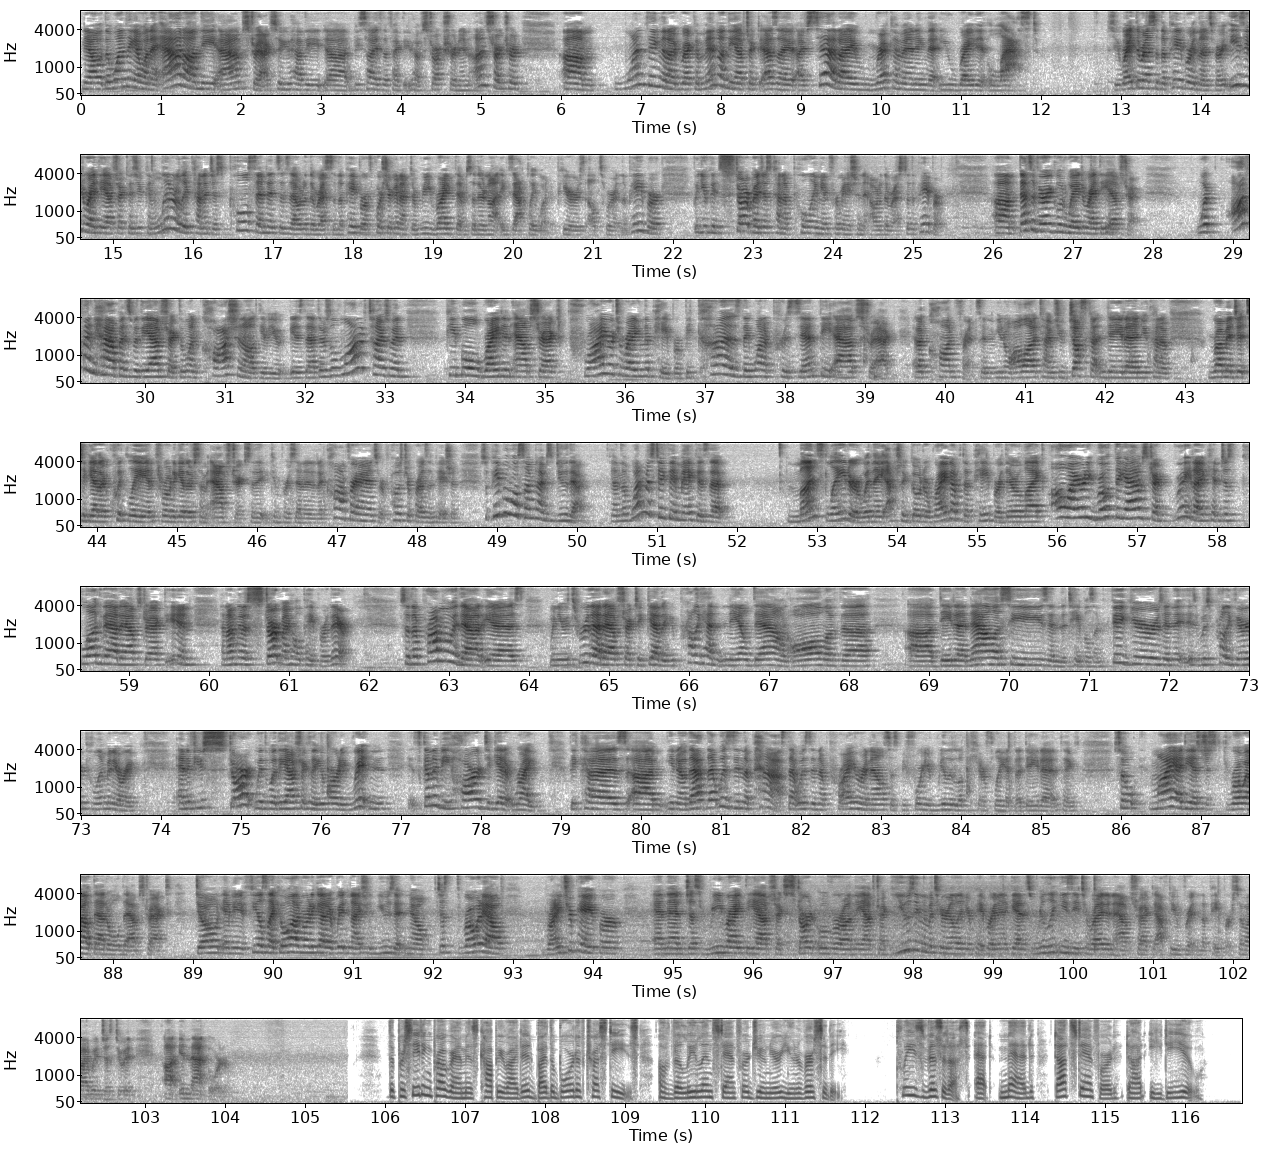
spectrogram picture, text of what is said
Now, the one thing I want to add on the abstract, so you have the, uh, besides the fact that you have structured and unstructured, um, one thing that I'd recommend on the abstract, as I, have said, I'm recommending that you write it last. So you write the rest of the paper, and then it's very easy to write the abstract because you can literally kind of just pull sentences out of the rest of the paper. Of course, you're going to have to rewrite them so they're not exactly what appears elsewhere in the paper, but you can start by just kind of pulling information out of the rest of the paper. Um, that's a very good way to write the abstract. What often happens with the abstract, the one caution I'll give you, is that there's a lot of times when people write an abstract prior to writing the paper because they want to present the abstract at a conference. And you know, a lot of times you've just gotten data and you kind of rummage it together quickly and throw together some abstracts so that you can present it at a conference or poster presentation. So people will sometimes do that. And the one mistake they make is that months later when they actually go to write up the paper they're like oh i already wrote the abstract great i can just plug that abstract in and i'm going to start my whole paper there so the problem with that is when you threw that abstract together you probably hadn't nailed down all of the uh, data analyses and the tables and figures, and it, it, was probably very preliminary. And if you start with, with the abstract that you've already written, it's going to be hard to get it right because um, you know that that was in the past. That was in a prior analysis before you really look carefully at the data and things. So my idea is just throw out that old abstract. Don't. I mean, it feels like oh, I've already got it written. I should use it. No, just throw it out. Write your paper and then just rewrite the abstract, start over on the abstract using the material in your paper. And again, it's really easy to write an abstract after you've written the paper, so I would just do it uh, in that order. The preceding program is copyrighted by the Board of Trustees of the Leland Stanford Junior University. Please visit us at med.stanford.edu.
